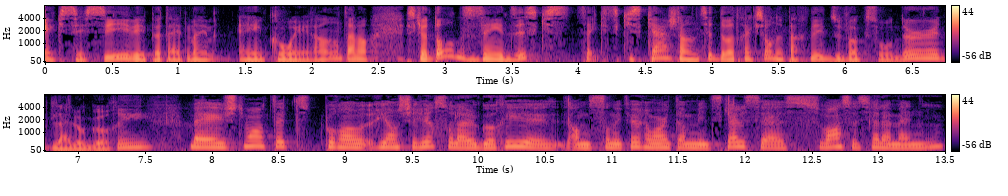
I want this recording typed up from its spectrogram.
excessive et peut-être même incohérente. Alors, est-ce qu'il y a d'autres indices qui se, qui se cachent dans le titre de votre action de parler du voxoder, de la logorée? Ben justement, peut-être pour en réenchérir sur la logorée, euh, en, effet vraiment un terme médical, c'est souvent associé à la manie.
